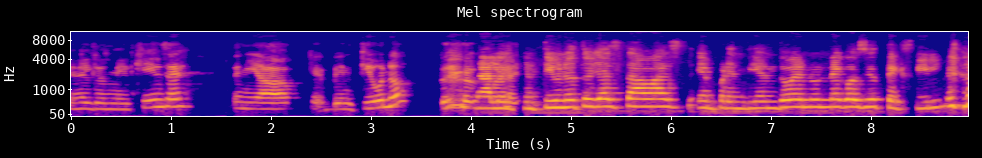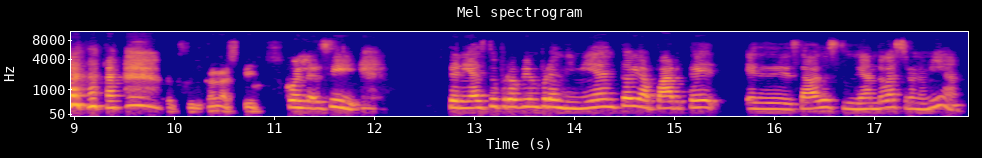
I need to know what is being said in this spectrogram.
En el 2015 tenía 21 A los 21 tú ya estabas emprendiendo en un negocio textil. Textil con las tips. Con sí, tenías tu propio emprendimiento y aparte eh, estabas estudiando gastronomía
